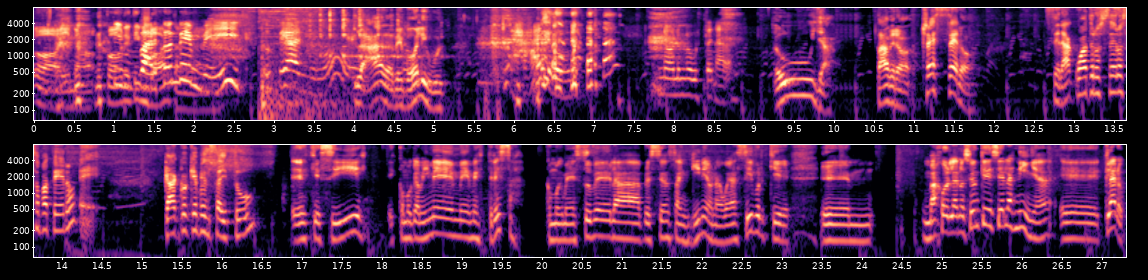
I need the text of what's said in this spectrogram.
Ay, no. Pobre Tim, Tim Burton de weón. Makes. O sea, no. Claro, de Bollywood. Claro. No, no me gusta nada. Uh, ya. Está, pero 3-0. ¿Será 4-0 Zapatero? Eh. Caco, ¿qué pensáis tú? Es que sí, es, es como que a mí me, me, me estresa. Como que me sube la presión sanguínea, una wea así, porque eh, bajo la noción que decían las niñas, eh, claro,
